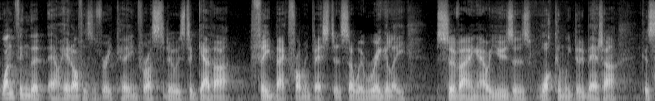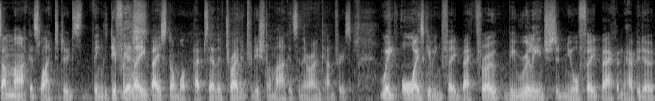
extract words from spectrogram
one thing that our head office is very keen for us to do is to gather feedback from investors. So we're regularly surveying our users. What can we do better? Because some markets like to do things differently Yes. based on what perhaps how they've traded traditional markets in their own countries. We're always giving feedback through. Be really interested in your feedback and happy to,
